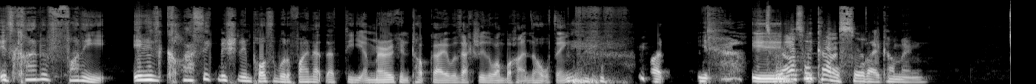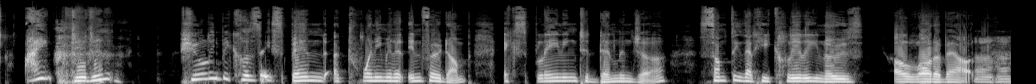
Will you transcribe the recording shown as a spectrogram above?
it's kind of funny it is classic Mission Impossible to find out that the American top guy was actually the one behind the whole thing but it to be honest, I kind of saw that coming. I didn't purely because they spend a 20 minute info dump explaining to Denlinger something that he clearly knows a lot about. Uh huh.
